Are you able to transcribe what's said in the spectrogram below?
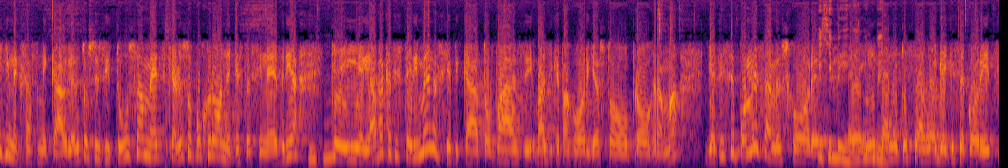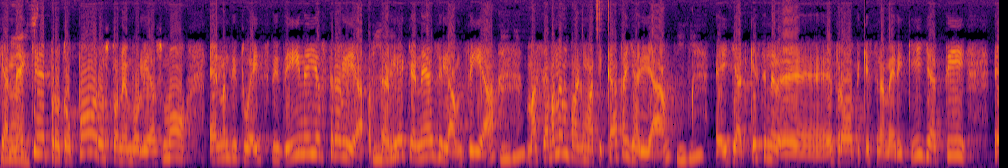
έγινε ξαφνικά. Δηλαδή το συζητούσαμε έτσι κι αλλιώς από χρόνια και στα συνεδρια και η Ελλάδα καθυστερημένα σχετικά το βάζει, βάζει και τα αγόρια στο πρόγραμμα, γιατί σε πολλές άλλες χώρες ε, ήταν και σε αγόρια και σε κορίτσια. Ναι, και πρωτοπόρος στον εμβολιασμό έναντι του HPV είναι η Αυστραλία. Αυστραλία και Νέα Ζηλανδία μας έβαλαν πραγματικά τα γυαλιά ε, γιατί και στην ε, Ευρώπη Ευρώπη και στην Αμερική γιατί ε,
